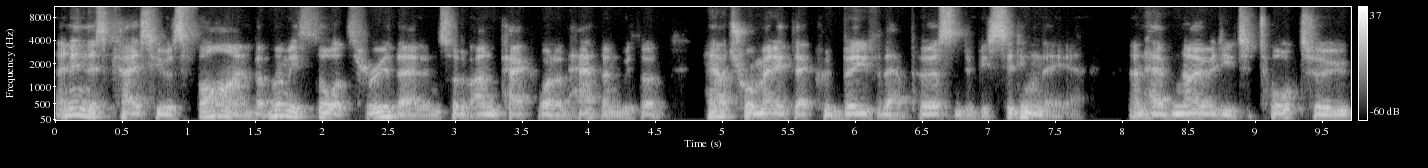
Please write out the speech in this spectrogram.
And in this case, he was fine. But when we thought through that and sort of unpacked what had happened, we thought how traumatic that could be for that person to be sitting there and have nobody to talk to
